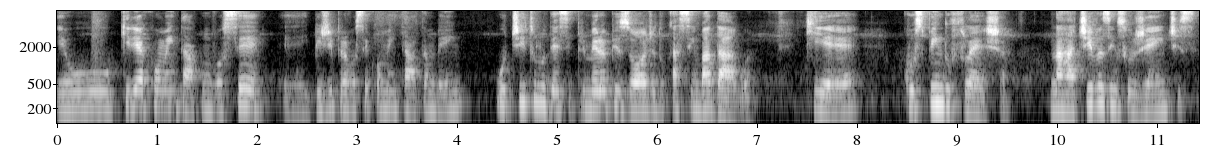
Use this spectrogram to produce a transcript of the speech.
eu queria comentar com você é, e pedir para você comentar também o título desse primeiro episódio do Cacimba d'Água, que é Cuspindo Flecha: Narrativas Insurgentes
